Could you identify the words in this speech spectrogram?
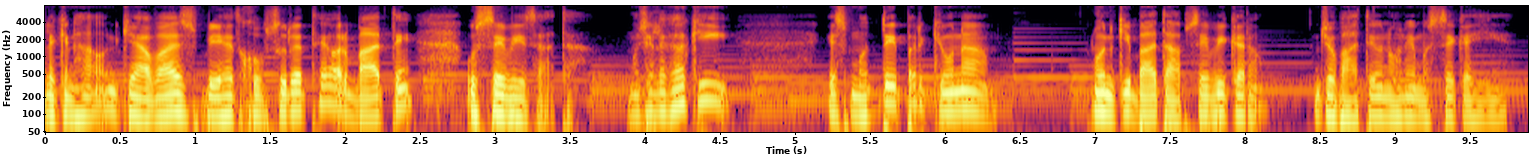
लेकिन हाँ उनकी आवाज़ बेहद खूबसूरत है और बातें उससे भी ज़्यादा। मुझे लगा कि इस मुद्दे पर क्यों ना उनकी बात आपसे भी कराऊं, जो बातें उन्होंने मुझसे कही हैं।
